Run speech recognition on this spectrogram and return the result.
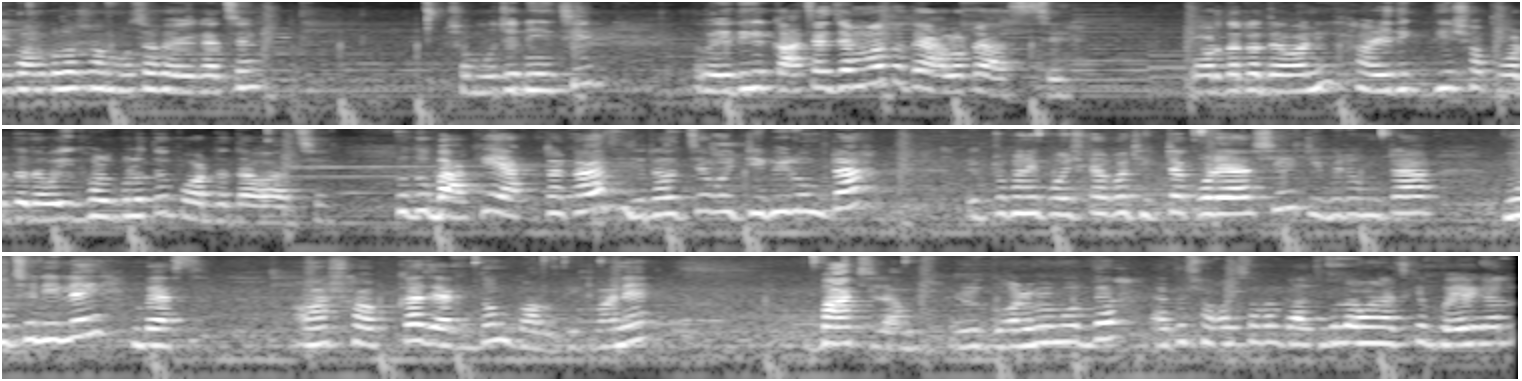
এই ঘরগুলো সব মোছা হয়ে গেছে। সব মুছে নিয়েছি। তো এদিকে কাঁচের জানলা, তাতে আলোটা আসছে। পর্দাটা দেওয়া নেই। আর এদিক দিয়ে সব পর্দা দেওয়া, ওই ঘরগুলোতেও পর্দা দেওয়া আছে। শুধু বাকি একটা কাজ যেটা হচ্ছে ওই টিভি রুমটা একটুখানি পরিষ্কার করে, ঠিকঠাক করে আসি। টিভি রুমটা মুছে নিলেই ব্যাস, আমার সব কাজ একদম কমপ্লিট। মানে বাঁচলাম। গরমের মধ্যে এত সকাল সকাল কাজগুলো আমার আজকে হয়ে গেল।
